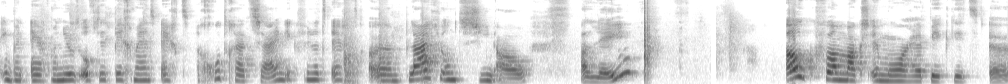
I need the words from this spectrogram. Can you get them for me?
Ik ben erg benieuwd of dit pigment echt goed gaat zijn. Ik vind het echt een plaatje om te zien al. Alleen. Ook van Max More heb ik dit uh,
